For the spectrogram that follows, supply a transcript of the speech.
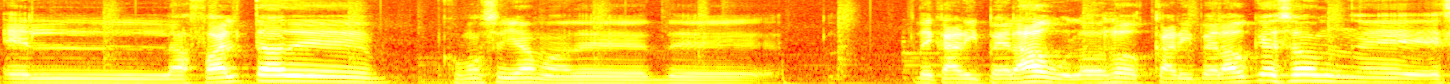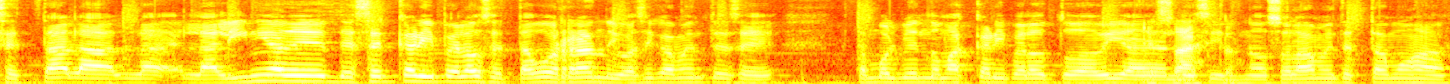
El, la falta de ¿Cómo se llama? De, de, de caripelao. Los, los caripelaos que son. Eh, se está, la, la, línea de, ser caripelao se está borrando y básicamente se están volviendo más caripelados todavía. Es decir, no solamente estamos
